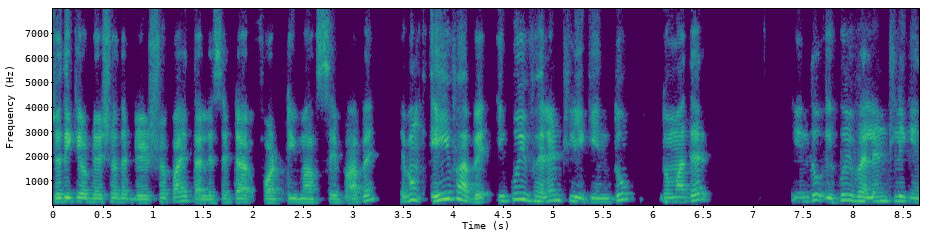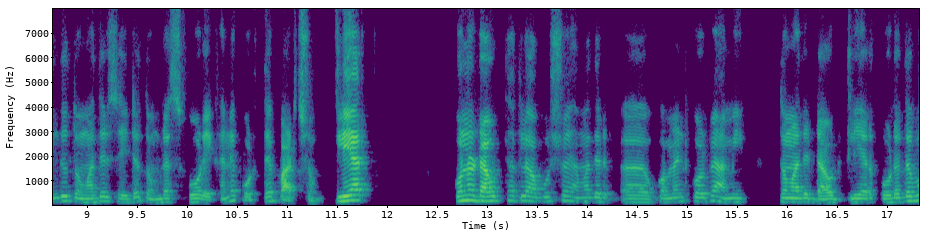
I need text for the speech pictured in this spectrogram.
যদি কেউ দেড়শোতে দেড়শো পায়, তাহলে সেটা ফর্টি মার্কসে পাবে। এবং এইভাবে ইকুইভ্যালেন্টলি কিন্তু তোমাদের, কিন্তু ইকুইভ্যালেন্টলি কিন্তু তোমাদের সেইটা তোমরা স্কোর এখানে করতে পারছ। ক্লিয়ার কোনো ডাউট থাকলে অবশ্যই আমাদের কমেন্ট করবে, আমি তোমাদের ডাউট ক্লিয়ার করে দেব।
